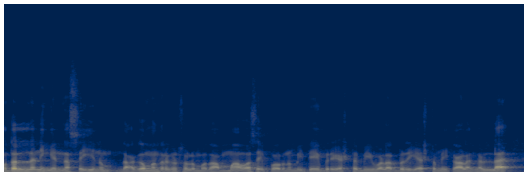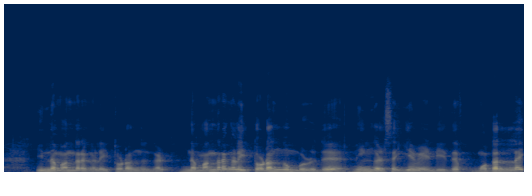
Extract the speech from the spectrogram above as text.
முதல்ல நீங்கள் என்ன செய்யணும்? இந்த அகமந்திரங்கள் சொல்லும்போது அமாவாசை பௌர்ணமி தேய்பிரி அஷ்டமி வளர்பிரி அஷ்டமி காலங்களில் இந்த மந்திரங்களை தொடங்குங்கள். இந்த மந்திரங்களை தொடங்கும் பொழுது நீங்கள் செய்ய வேண்டியது முதல்ல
